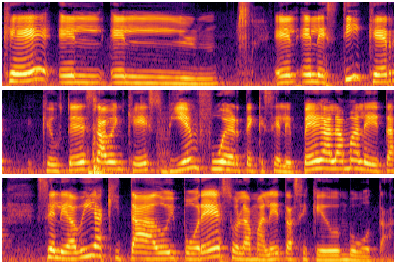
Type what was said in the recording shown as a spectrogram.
que el, el, el, el sticker, que ustedes saben que es bien fuerte, que se le pega a la maleta, se le había quitado y por eso la maleta se quedó en Bogotá.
